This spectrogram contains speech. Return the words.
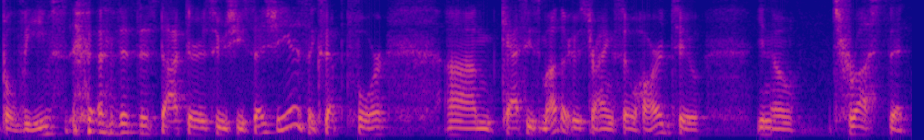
believes that this doctor is who she says she is, except for um, Cassie's mother, who's trying so hard to, you know, trust that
